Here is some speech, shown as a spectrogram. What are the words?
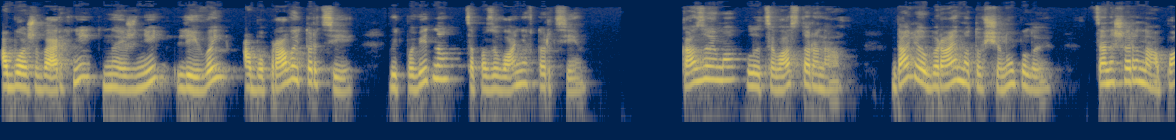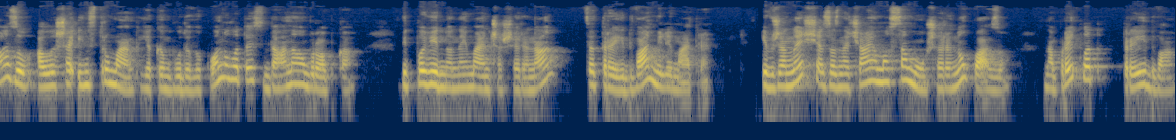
або ж верхній, нижній, лівий або правий торці. Відповідно, це пазування в торці. Вказуємо лицева сторона. Далі обираємо товщину пили. Це не ширина пазу, а лише інструмент, яким буде виконуватись дана обробка. Відповідно, найменша ширина це 3,2 мм. І вже нижче зазначаємо саму ширину пазу, наприклад, 3,2.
